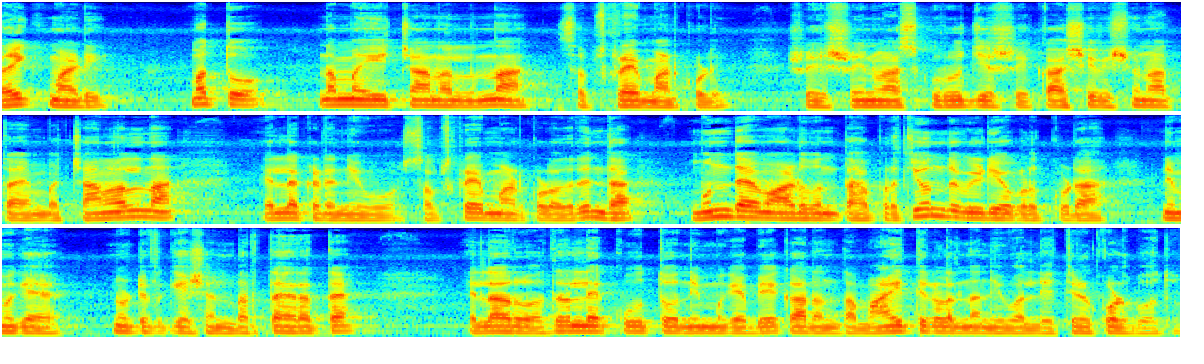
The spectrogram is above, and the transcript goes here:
ಲೈಕ್ ಮಾಡಿ, ಮತ್ತು ನಮ್ಮ ಈ ಚಾನಲನ್ನು ಸಬ್ಸ್ಕ್ರೈಬ್ ಮಾಡ್ಕೊಳ್ಳಿ. ಶ್ರೀ ಶ್ರೀನಿವಾಸ್ ಗುರೂಜಿ, ಶ್ರೀ ಕಾಶಿ ವಿಶ್ವನಾಥ ಎಂಬ ಚಾನಲ್ನ ಎಲ್ಲ ಕಡೆ ನೀವು ಸಬ್ಸ್ಕ್ರೈಬ್ ಮಾಡ್ಕೊಳ್ಳೋದ್ರಿಂದ ಮುಂದೆ ಮಾಡುವಂತಹ ಪ್ರತಿಯೊಂದು ವಿಡಿಯೋಗಳು ಕೂಡ ನಿಮಗೆ ನೋಟಿಫಿಕೇಷನ್ ಬರ್ತಾ ಇರುತ್ತೆ. ಎಲ್ಲರೂ ಅದರಲ್ಲೇ ಕೂತು ನಿಮಗೆ ಬೇಕಾದಂಥ ಮಾಹಿತಿಗಳನ್ನು ನೀವು ಅಲ್ಲಿ ತಿಳ್ಕೊಳ್ಬೋದು.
